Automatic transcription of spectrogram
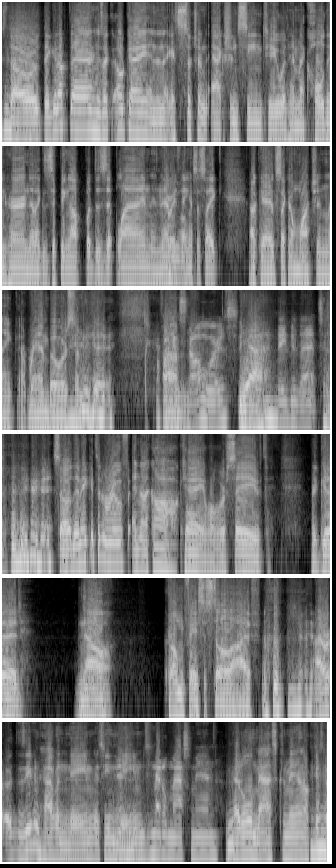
So they get up there, and he's like, okay, and then like, it's such an action scene too, with him like holding her, and they're like zipping up with the zip line and everything. It's just like, okay, it's like I'm watching like a Rambo or some shit. Fucking Um, Star Wars. yeah. They do that. So they make it to the roof, and they're like, "Oh, okay. Well, we're saved. We're good." No, Chrome Face is still alive. I don't. Does he even have a name? Is he named Metal Mask Man. Metal Masked Man? Okay, so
